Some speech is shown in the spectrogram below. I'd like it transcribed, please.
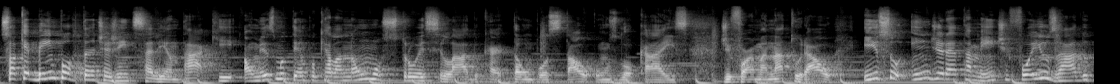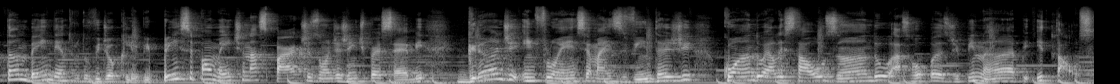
Só que é bem importante a gente salientar que, ao mesmo tempo que ela não mostrou esse lado cartão postal com os locais de forma natural, isso indiretamente foi usado também dentro do videoclipe, principalmente nas partes onde a gente percebe grande influência mais vintage quando ela está usando as roupas de pin-up e tals,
